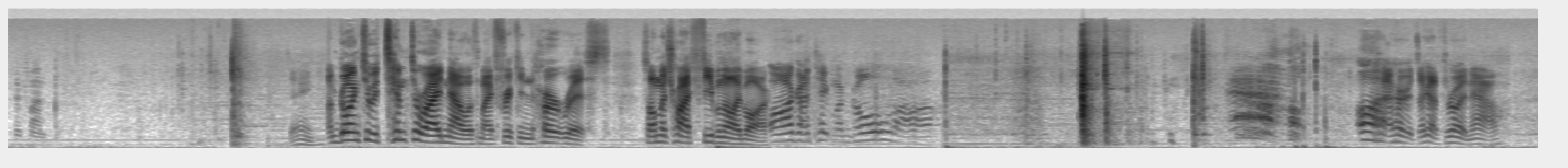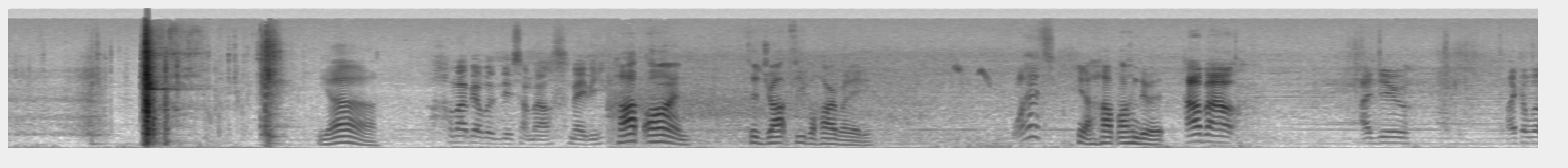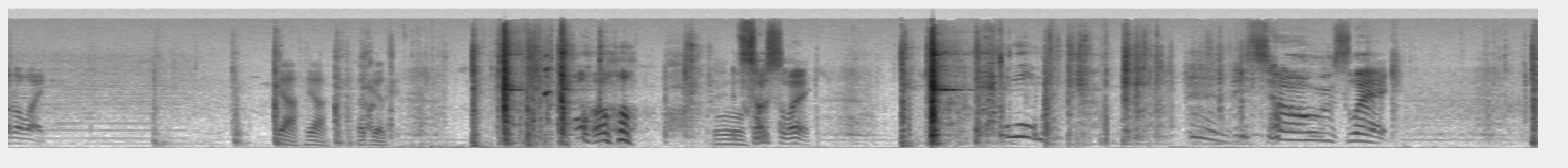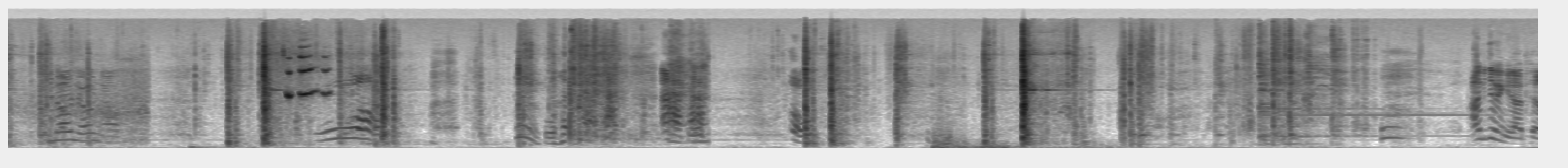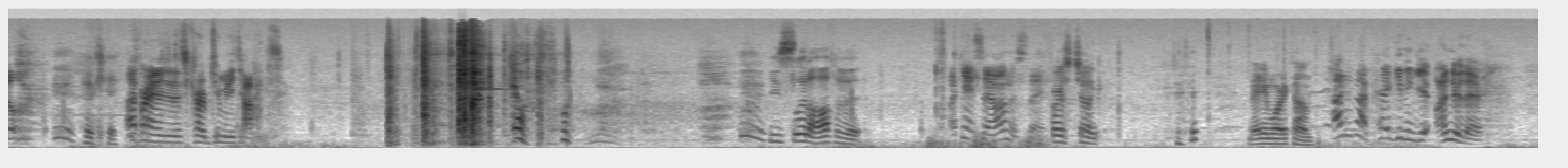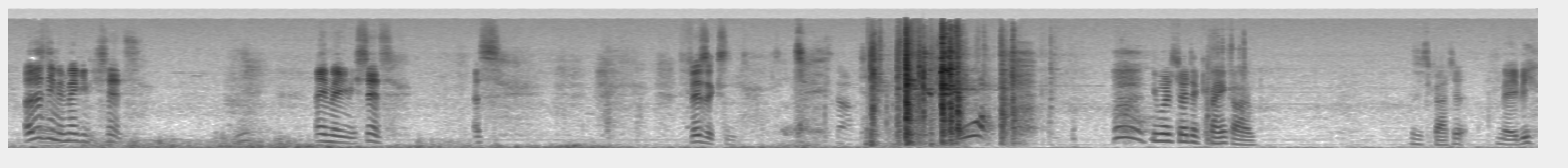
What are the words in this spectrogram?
They're fun. Dang. I'm going to attempt to ride now with my freaking hurt wrist. So I'm gonna try feeble nollie bar. Oh, I gotta take my gold off. Ow! Oh, that hurts. I gotta throw it now. Yeah. I might be able to do something else, maybe. Hop on to drop feeble hard 180. What? Yeah, hop on, onto it. How about I do like a little like Yeah, yeah, that's good. Oh. oh. It's so slick. Oh my. It's so slick. No, no, no. Whoa. What? Oh. I'm doing it uphill. Okay. I've ran into this curb too many times. You slid off of it. I can't stay on this thing. First chunk. Many more to come. How did that peg even get under there? That doesn't even make any sense. That doesn't make any sense. That's physics and stuff. You went straight to crank arm. Did you scratch it? Maybe.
